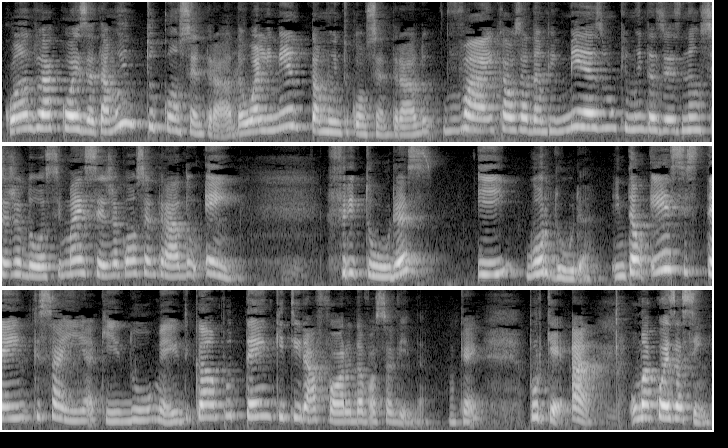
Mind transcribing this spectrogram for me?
quando a coisa está muito concentrada, o alimento está muito concentrado, vai causar dumping, mesmo que muitas vezes não seja doce, mas seja concentrado em frituras e gordura. Então, esses têm que sair aqui do meio de campo, tem que tirar fora da vossa vida, ok? Por quê? Ah, uma coisa assim,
